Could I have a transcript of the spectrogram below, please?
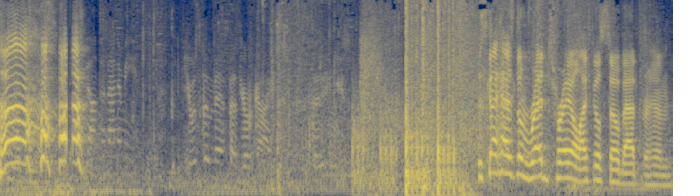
Found an enemy. This guy has the red trail. I feel so bad for him.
